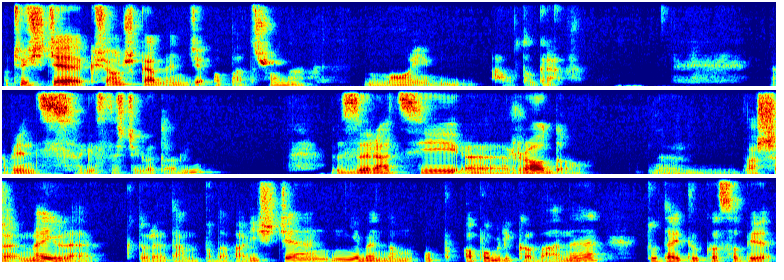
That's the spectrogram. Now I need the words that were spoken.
Oczywiście książka będzie opatrzona moim autografem. A więc jesteście gotowi? Z racji e, RODO, e, wasze maile które tam podawaliście, nie będą opublikowane. Tutaj tylko sobie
